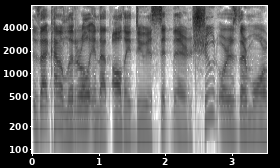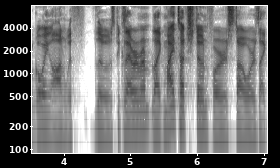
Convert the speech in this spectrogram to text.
is that kind of literal in that all they do is sit there and shoot or is there more going on with those because i remember like my touchstone for star wars like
